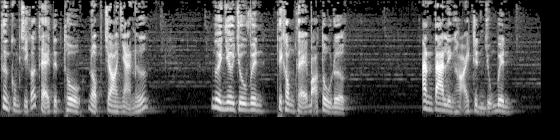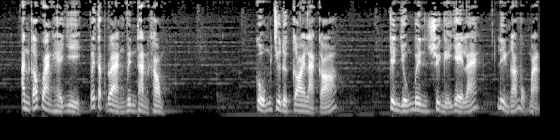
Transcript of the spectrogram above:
thường cũng chỉ có thể tịch thu nộp cho nhà nước. Người như Chu Vinh thì không thể bỏ tù được. Anh ta liền hỏi Trình Dũng Binh, anh có quan hệ gì với tập đoàn Vinh Thành không? Cũng chưa được coi là có. Trình Dũng Bình suy nghĩ giây lát, liền nói một mạch.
